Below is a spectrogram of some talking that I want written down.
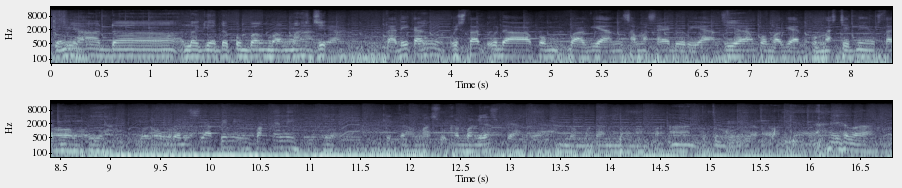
Kayaknya ada lagi ada pembangunan masjid. Ya. Tadi kan Ustadz udah pembagian sama saya durian. Iya. Sekarang pembagian ke masjid nih Ustadz Oh nih. iya. Udah disiapin nih impaknya nih. Ya, kita masukkan Bang. Ya, ya. Mudah-mudahan bermanfaat. Betul. Ya, Bang.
